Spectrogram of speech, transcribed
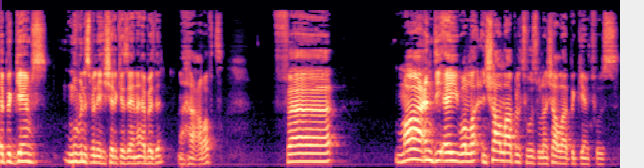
Epic Games مو بالنسبة لي هي شركة زينة ابدا عرفت؟ ف ما عندي أي والله إن شاء الله Apple تفوز ولا إن شاء الله Epic Games تفوز.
